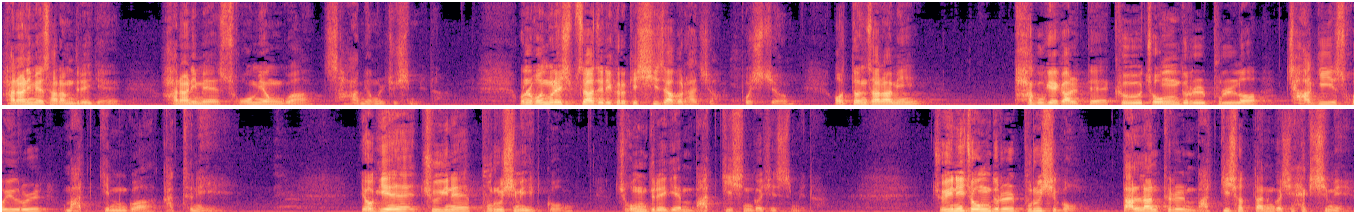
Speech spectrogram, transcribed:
하나님의 사람들에게 하나님의 소명과 사명을 주십니다. 오늘 본문의 14절이 그렇게 시작을 하죠. 보시죠. 어떤 사람이 타국에 갈 때 그 종들을 불러 자기 소유를 맡김과 같으니 여기에 주인의 부르심이 있고 종들에게 맡기신 것이 있습니다. 주인이 종들을 부르시고 달란트를 맡기셨다는 것이 핵심이에요.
